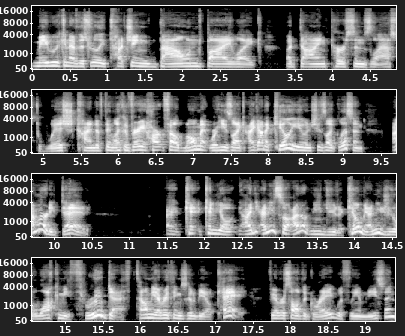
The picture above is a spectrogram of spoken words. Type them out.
maybe we can have this really touching, bound by like a dying person's last wish kind of thing, like a very heartfelt moment where he's like, I got to kill you. And she's like, Listen, I'm already dead. I, can, can you? I, I need so I don't need you to kill me. I need you to walk me through death. Tell me everything's going to be okay. If you ever saw The Grey with Liam Neeson,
